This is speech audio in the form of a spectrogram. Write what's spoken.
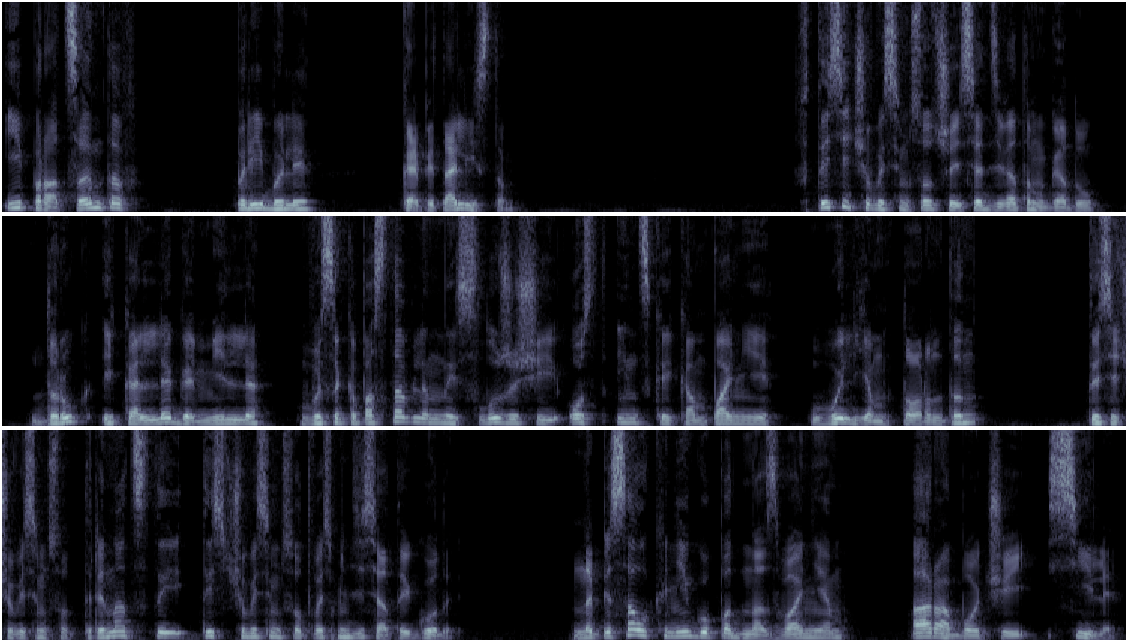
и процентов прибыли капиталистам. В 1869 году друг и коллега Милля, высокопоставленный служащий Ост-Индской компании Уильям Торнтон 1813-1880 годы, написал книгу под названием «О рабочей силе»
